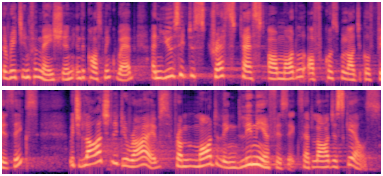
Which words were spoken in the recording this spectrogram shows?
the rich information in the cosmic web and use it to stress test our model of cosmological physics, which largely derives from modeling linear physics at larger scales.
